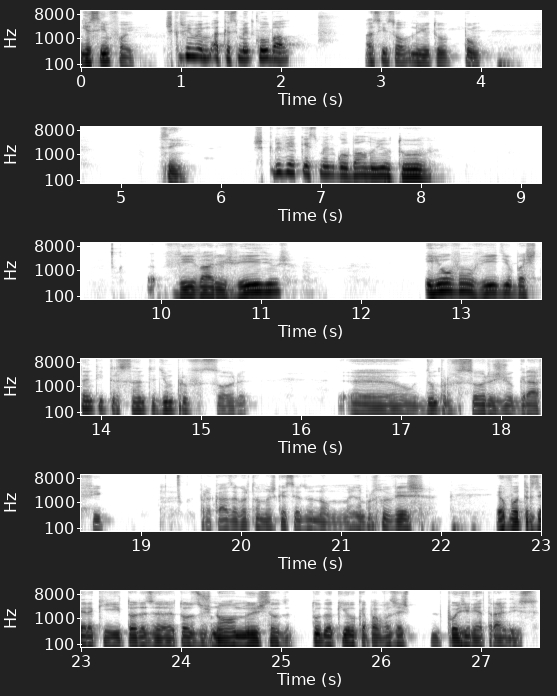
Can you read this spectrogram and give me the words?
E assim foi. Escrevi mesmo aquecimento global. Assim só no YouTube. Pum. Sim. Escrevi aquecimento global no YouTube. Vi vários vídeos. E houve um vídeo bastante interessante de um professor, uh, de um professor geográfico, por acaso agora estou-me a esquecer do nome, mas na próxima vez eu vou trazer aqui todas, uh, todos os nomes, tudo, tudo aquilo que é para vocês depois irem atrás disso.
